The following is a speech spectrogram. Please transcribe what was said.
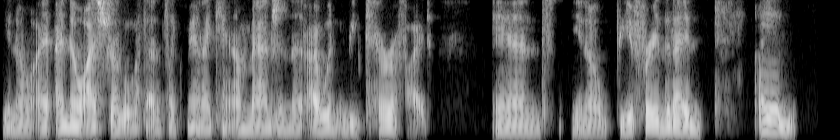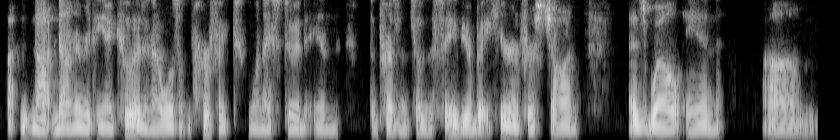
You know, I, I know I struggle with that. It's like, man, I can't imagine that I wouldn't be terrified and, you know, be afraid that I had I had not done everything I could, and I wasn't perfect when I stood in the presence of the Savior. But here in First John, as well in um,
